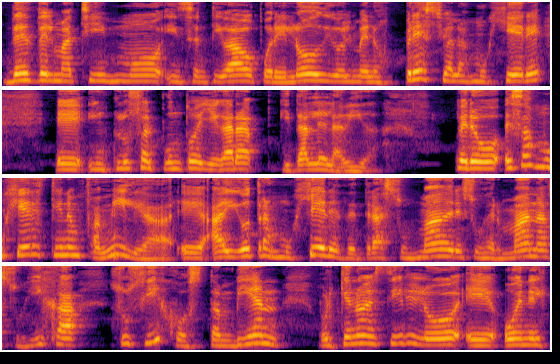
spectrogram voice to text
desde el machismo incentivado por el odio, el menosprecio a las mujeres eh, incluso al punto de llegar a quitarle la vida. Pero esas mujeres tienen familia, eh, hay otras mujeres detrás, sus madres, sus hermanas, sus hijas, sus hijos también, ¿por qué no decirlo? Eh, o, en el,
